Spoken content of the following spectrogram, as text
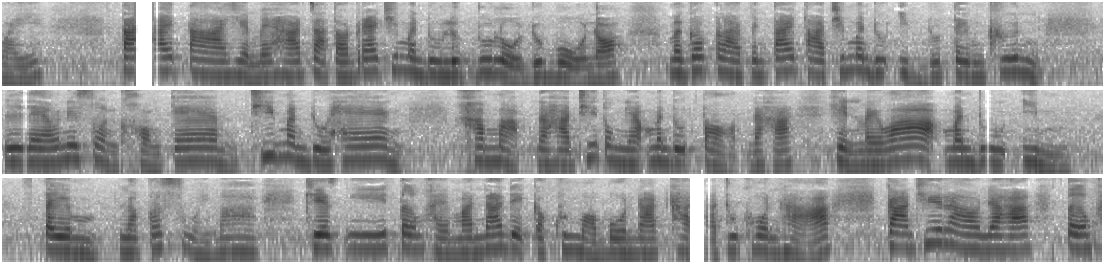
วยใต้ตาเห็นไหมคะ จากตอนแรกที่มันดูลึกดูโหลดูโบเนาะมันก็กลายเป็นใต้ตาที่มันดูอิ่มดูเต็มขึ้น แล้วในส่วนของแก้มที่มันดูแห้งขมับนะคะ ที่ตรงเนี้ยมันดูตอบนะคะ เห็นไหมว่ามันดูอิ่มเต็มแล้วก็สวยมาก เคสนี้เติมไขมันหน้าเด็กกับคุณหมอโบนัสค่ะ ทุกคนค่ะ การที่เรานะคะ เติมไข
